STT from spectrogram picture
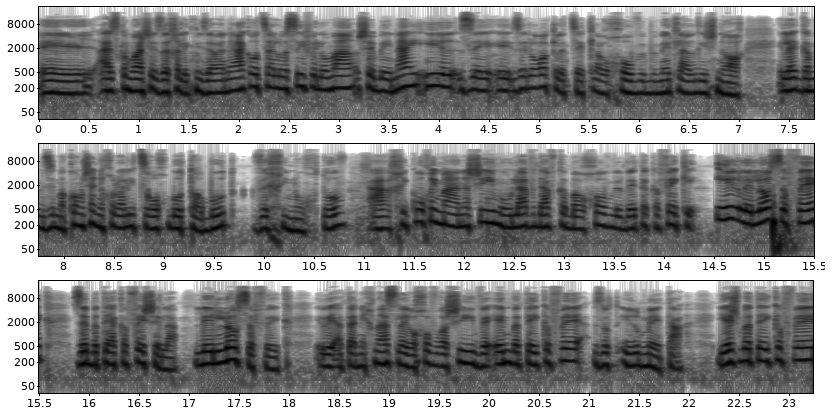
אה, אז כמובן שזה חלק מזה, אבל אני רק רוצה להוסיף ולומר שבעיניי עיר זה, אה, זה לא רק לצאת לרחוב ובאמת להרגיש נוח, אלא גם זה מקום שאני יכולה לצרוך בו תרבות וחינוך טוב. החיכוך עם האנשים הוא לאו דווקא ברחוב בבית הקפה, כי עיר ללא ספק זה בתי הקפה שלה, ללא ספק. אתה נכנס לרחוב ראשי ואין בתי קפה, זאת עיר מתה. יש בתי קפה,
